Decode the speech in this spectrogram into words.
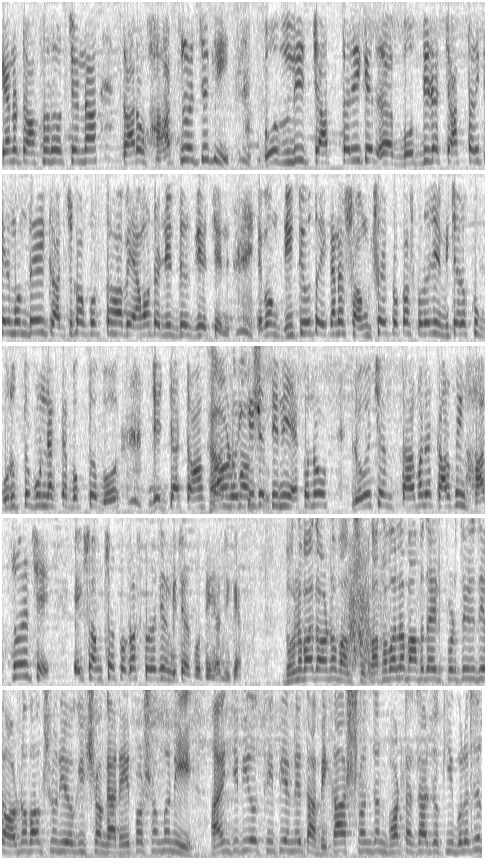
কেন ট্রান্সফার হচ্ছে না? কারও হাত রয়েছে কি? বদলি চার তারিখের বদলিটা চার তারিখের মধ্যেই কার্যকর করতে হবে এমনটা নির্দেশ দিয়েছেন। এবং দ্বিতীয়ত এখানে সংশয় প্রকাশ করেছেন বিচারক খুব গুরুত্বপূর্ণ একটা বক্তব্য যে যা ট্রান্সফার হয়ে গেছে তিনি এখনও রয়েছেন তার মানে কারও হাত রয়েছে এই সংশয় প্রকাশ করেছেন বিচারপতি। আজকে ধন্যবাদ অর্ণবাংশু। কথা বললাম আমাদের প্রতিনিধি অর্ণবাংশু নিয়োগীর সঙ্গে। আর এই প্রসঙ্গ নিয়ে আইনজীবী ও সিপিএম নেতা বিকাশ রঞ্জন ভট্টাচার্য কি বলেছেন?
